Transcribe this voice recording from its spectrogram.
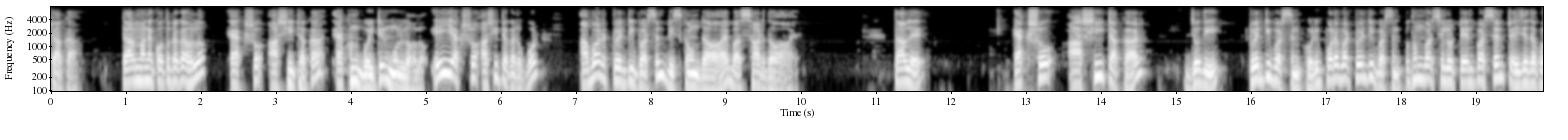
টাকা। তার মানে কত টাকা হলো? একশো আশি টাকা। এখন বইটির মূল্য হলো। এই একশো আশি টাকার উপর আবার টোয়েন্টি পার্সেন্ট ডিসকাউন্ট দেওয়া হয় বা ছাড় দেওয়া হয়। তাহলে একশো আশি টাকার যদি টোয়েন্টি পার্সেন্ট করি, পরে আবার টোয়েন্টি পার্সেন্ট প্রথমবার ছিল টেন পার্সেন্ট এই যে দেখো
